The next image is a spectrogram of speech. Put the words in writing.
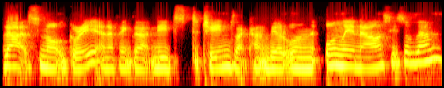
that's not great, and I think that needs to change. That can't be our own, only analysis of them.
